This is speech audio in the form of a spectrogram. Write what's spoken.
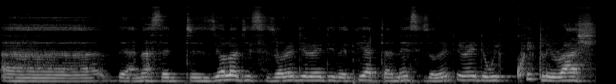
Uh, the anesthesiologist is already ready. The theater nurse is already ready. We quickly rush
